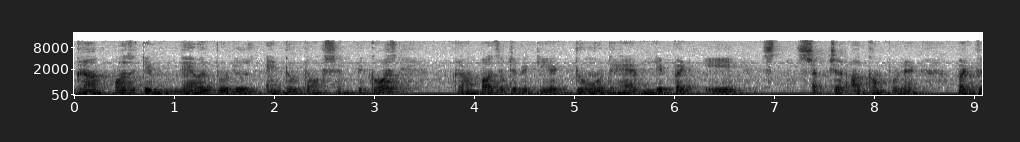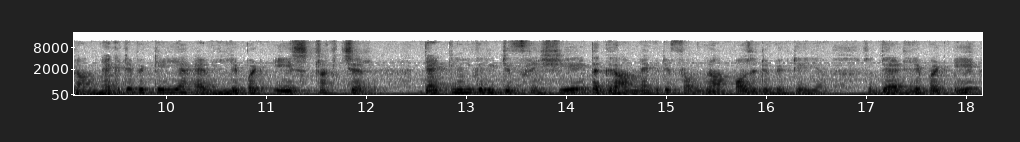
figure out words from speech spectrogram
Gram positive never produce endotoxin because gram positive bacteria don't have lipid a structure or component. But gram negative bacteria have lipid a structure that clinically differentiate the gram negative from gram positive bacteria. So that lipid a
